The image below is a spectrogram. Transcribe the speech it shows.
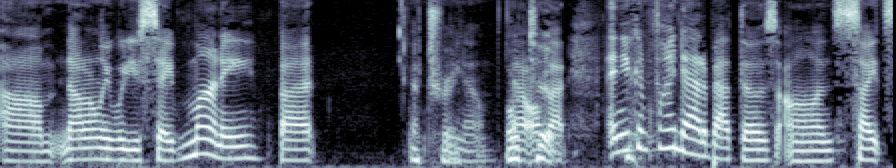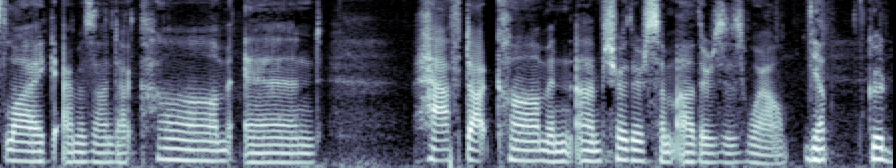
Um, not only will you save money, but a tree you know, or two. And you can find out about those on sites like Amazon.com and Half.com, and I'm sure there's some others as well. Yep, good.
